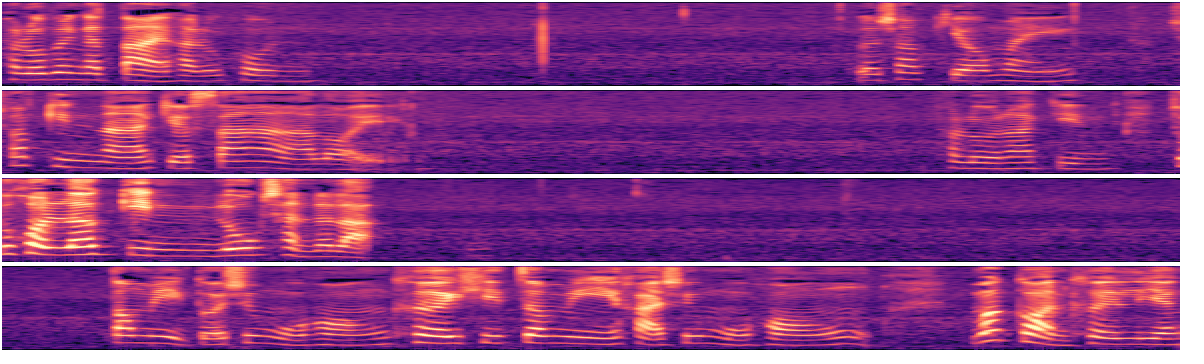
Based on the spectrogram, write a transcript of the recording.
พะโล้เป็นกระต่ายค่ะทุกคน เราชอบเกี๊ยวไหม ชอบกินนะ เกี๊ยวซ่าอร่อยพะโล้น่ากิน ทุกคนเลิกกินลูกฉันได้ละ ต้องมีอีกตัวชื่อหมูฮ้อง เคยคิดจะมีค่ะชื่อหมูฮ้อง เมื่อก่อนเคยเลี้ยง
